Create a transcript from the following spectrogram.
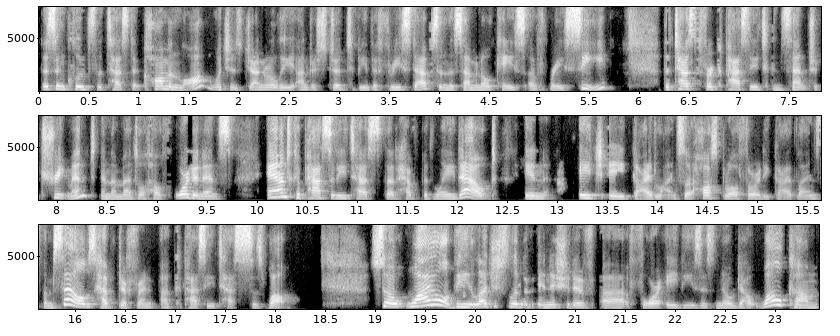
This includes the test at common law, which is generally understood to be the three steps in the seminal case of Re C, the test for capacity to consent to treatment in the mental health ordinance, and capacity tests that have been laid out in HA guidelines. So hospital authority guidelines themselves have different uh, capacity tests as well. So while the legislative initiative uh, for ADs is no doubt welcome,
